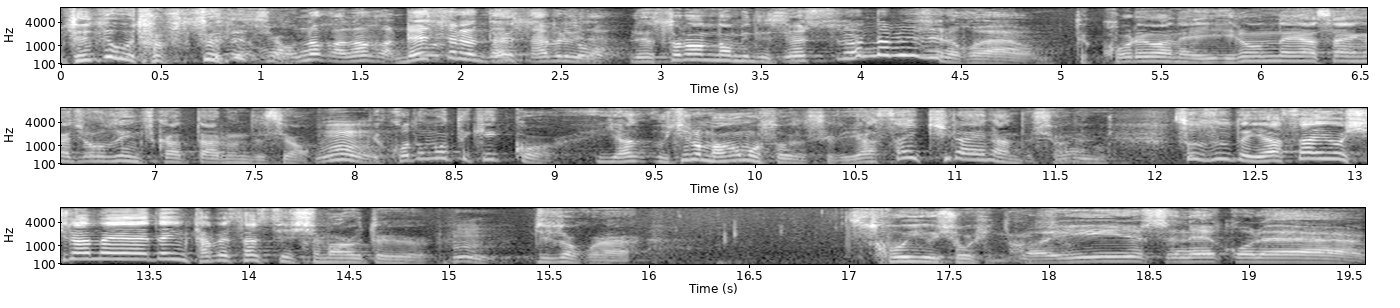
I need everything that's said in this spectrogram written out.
全然普通ですよ。なんか、なんか、レストランで食べるみたいな。レストラン並みですよレ。ストラン並みですよね、これ。でこれはねいろんな野菜が上手に使ってあるんですよ、で子供って結構やうちの孫もそうですけど野菜嫌いなんですよね、そうすると野菜を知らない間に食べさせてしまうという、実はこれそういう商品なんですあいいですね、これ。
